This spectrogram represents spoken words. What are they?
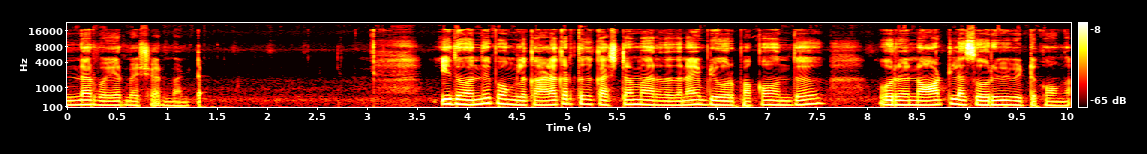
இன்னர் ஒயர் மெஷர்மெண்ட்டு இது வந்து இப்போ உங்களுக்கு அளக்கிறதுக்கு கஷ்டமாக இருந்ததுன்னா இப்படி ஒரு பக்கம் வந்து ஒரு நாட்டில் சொருவி விட்டுக்கோங்க.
